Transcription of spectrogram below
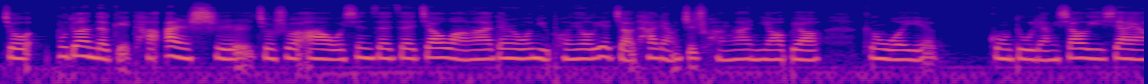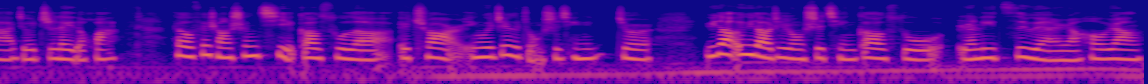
就不断的给她暗示，就说啊我现在在交往啊，但是我女朋友也脚踏两只船啊，你要不要跟我也？共度良宵一下呀，就之类的话，他又非常生气，告诉了 HR，因为这种事情就是遇到遇到这种事情，告诉人力资源，然后让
